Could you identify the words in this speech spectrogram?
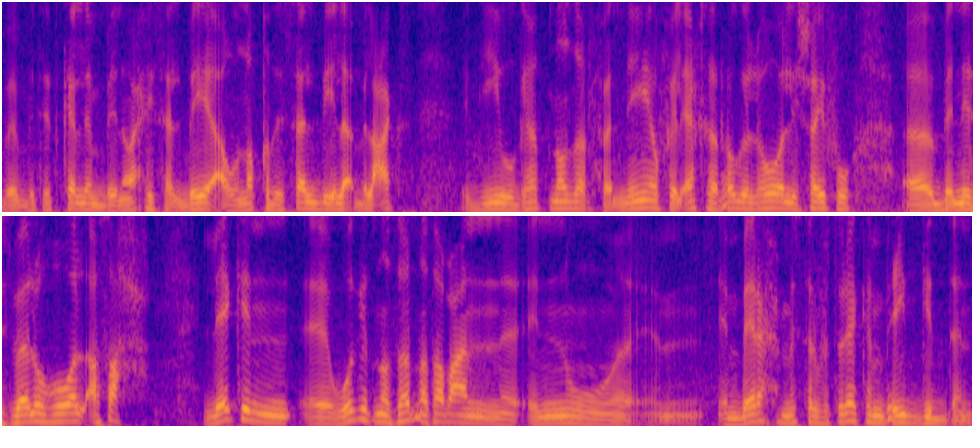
بتتكلم بنواحي سلبية أو نقد سلبي لا بالعكس دي وجهات نظر فنية وفي الآخر الراجل هو اللي شايفه آه، بالنسبة له هو الأصح. لكن آه، وجهة نظرنا طبعا إنه إمبارح مستر فيتوريا كان بعيد جدا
